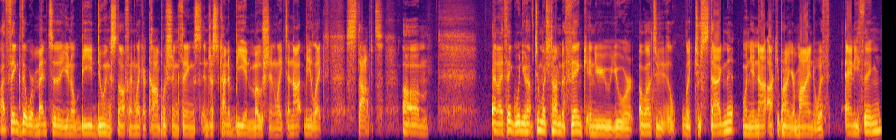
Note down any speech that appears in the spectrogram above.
I think that we're meant to, you know, be doing stuff and like accomplishing things and just kind of be in motion, like to not be like stopped. Um, and I think when you have too much time to think and you you are allowed to like to stagnate when you're not occupying your mind with anything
